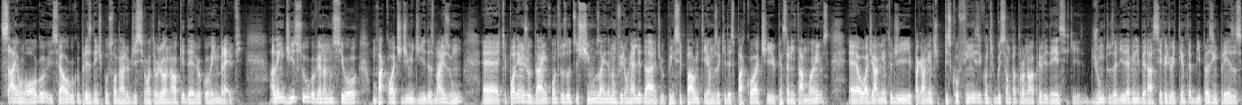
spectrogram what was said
saiam logo. Isso é algo que o presidente Bolsonaro disse ontem ao jornal que deve ocorrer em breve. Além disso, o governo anunciou um pacote de medidas, mais um, é, que podem ajudar enquanto os outros estímulos ainda não viram realidade. O principal em termos aqui desse pacote, pensando em tamanhos, é o adiamento de pagamento de piscofins e contribuição patronal à Previdência, que juntos ali devem liberar cerca de 80 bi para as empresas,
